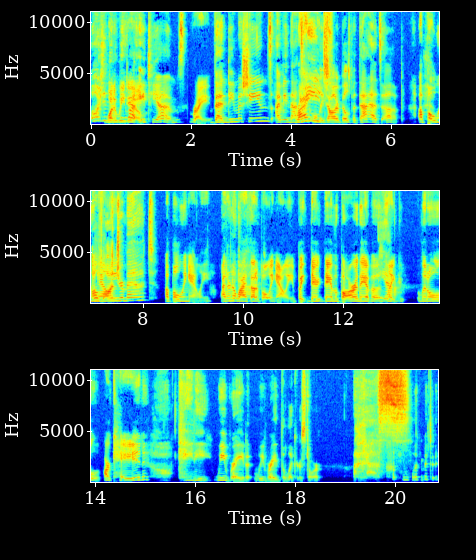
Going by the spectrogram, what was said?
oh, I didn't what do we do? ATMs, right. vending machines. I mean, that's like only dollar bills, but that adds up. A bowling a alley. laundromat. a bowling alley. Oh I don't know why I thought a bowling alley, but they they have a bar. They have a Yeah. like little arcade. Katie, we raid we raid the liquor store. Unlimited,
